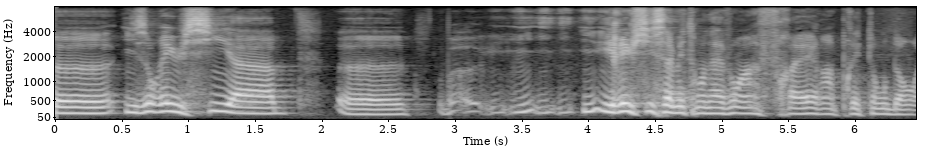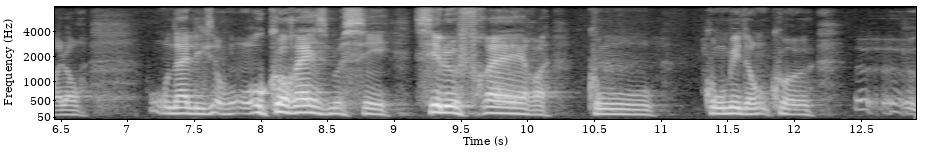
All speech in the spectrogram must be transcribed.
euh, ils ont réussi à, ils, réussissent à mettre en avant un frère, un prétendant. Alors, on a au Choresme, c'est le frère qu'on met dans, euh,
